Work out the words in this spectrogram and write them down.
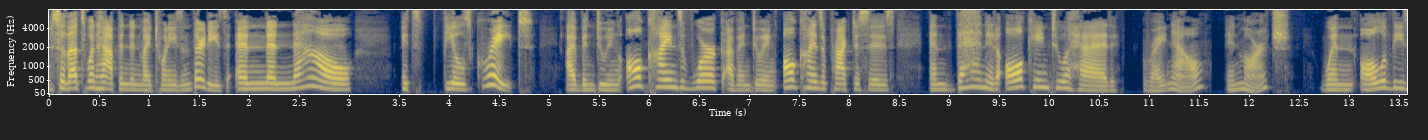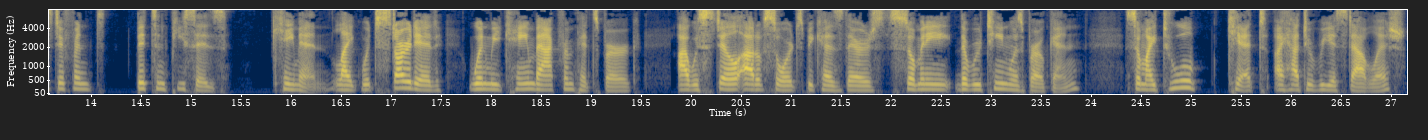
So that's what happened in my 20s and 30s. And then now it feels great. I've been doing all kinds of work, I've been doing all kinds of practices. And then it all came to a head right now in March when all of these different bits and pieces came in, like which started when we came back from Pittsburgh. I was still out of sorts because there's so many, the routine was broken. So my tool kit I had to reestablish.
